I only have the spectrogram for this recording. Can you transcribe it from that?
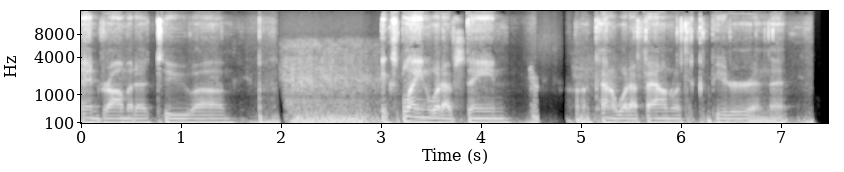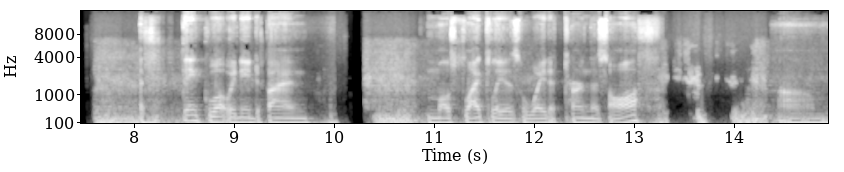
Andromeda to um, explain what I've seen, uh, kind of what I found with the computer, and that I think what we need to find most likely is a way to turn this off. Um,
